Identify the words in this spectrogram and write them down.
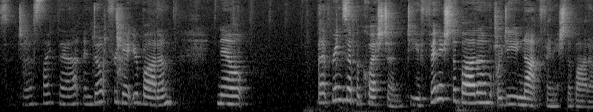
So just like that. And don't forget your bottom. Now, that brings up a question. Do you finish the bottom or do you not finish the bottom?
